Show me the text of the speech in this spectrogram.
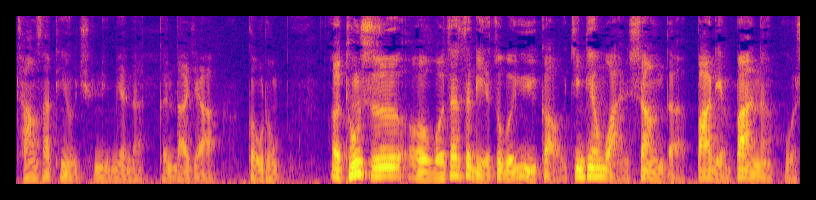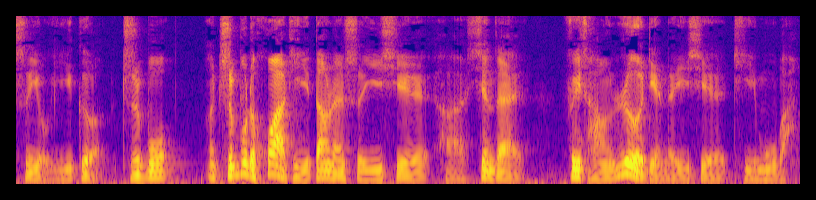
长沙听友群里面呢跟大家沟通。呃，同时，呃，我在这里也做个预告，今天晚上的八点半呢，我是有一个直播，呃，直播的话题当然是一些啊现在非常热点的一些题目吧。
